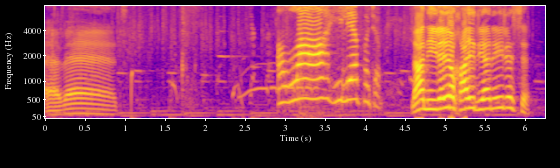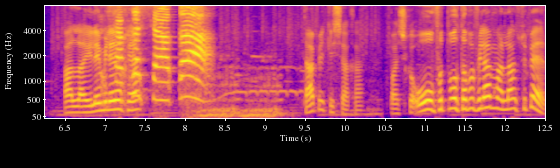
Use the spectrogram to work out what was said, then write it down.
evet. Allah hile yapacağım. Lan hile yok hayır ya ne hilesi? Allah hile mile yok ya. Tabii ki şaka. Başka o futbol topu falan var lan süper.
